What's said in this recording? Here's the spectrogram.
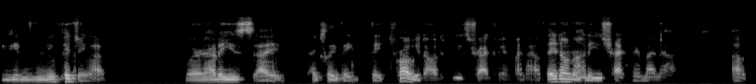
you get a new pitching lab. Learn how to use. I actually they they probably know how to use TrackMan by now. If they don't know how to use TrackMan by now, um,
